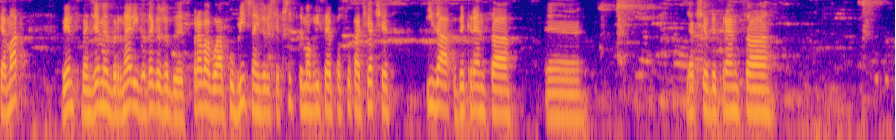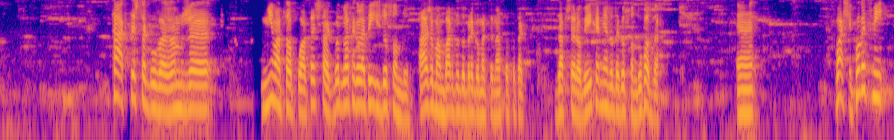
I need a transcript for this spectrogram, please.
temat, więc będziemy brnęli do tego, żeby sprawa była publiczna i żebyście wszyscy mogli sobie posłuchać, jak się Iza wykręca, yy, jak się wykręca. Tak, też tak uważam, że nie ma co opłacać, tak, bo dlatego lepiej iść do sądu. A że mam bardzo dobrego mecenasa, to tak zawsze robię i chętnie do tego sądu chodzę. E, Właśnie, powiedz mi,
